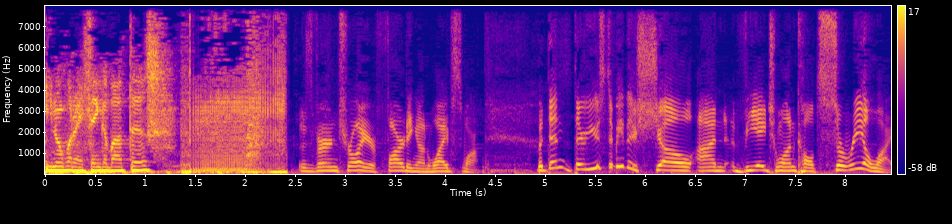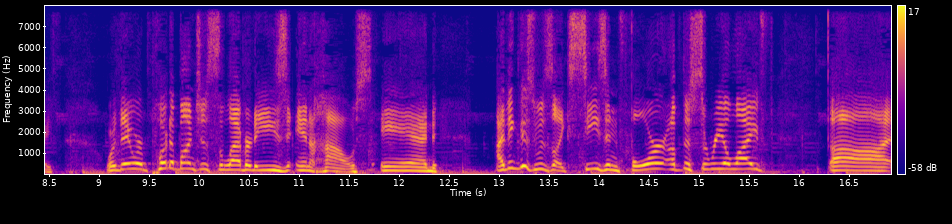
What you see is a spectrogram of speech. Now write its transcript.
You know what I think about this? It was Verne Troyer farting on Wife Swap. But then there used to be this show on VH1 called Surreal Life, where they were put a bunch of celebrities in a house. And I think this was like season four of the Surreal Life. Uh,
